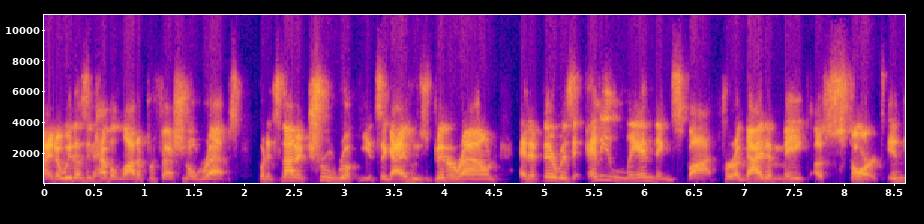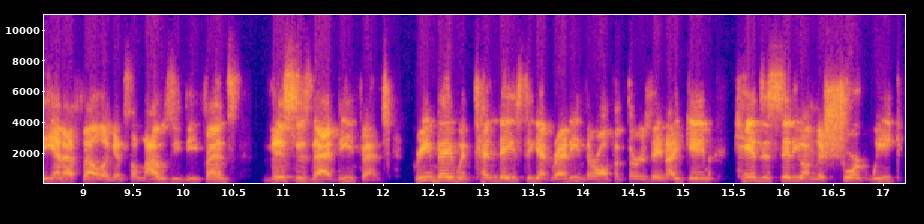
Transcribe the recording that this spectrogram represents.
I know he doesn't have a lot of professional reps, but it's not a true rookie. It's a guy who's been around. And if there was any landing spot for a guy to make a start in the NFL against a lousy defense, this is that defense. Green Bay with 10 days to get ready. They're off a Thursday night game. Kansas City on the short week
